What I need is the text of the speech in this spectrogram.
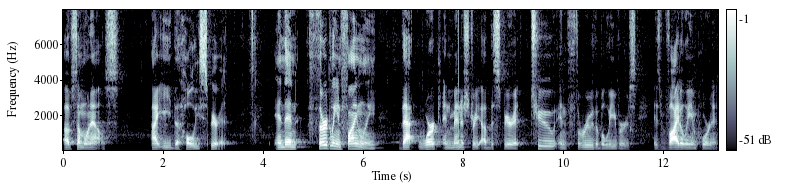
of someone else, i.e., the Holy Spirit. And then, thirdly and finally, that work and ministry of the Spirit to and through the believers is vitally important.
